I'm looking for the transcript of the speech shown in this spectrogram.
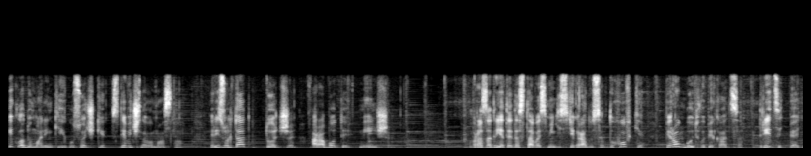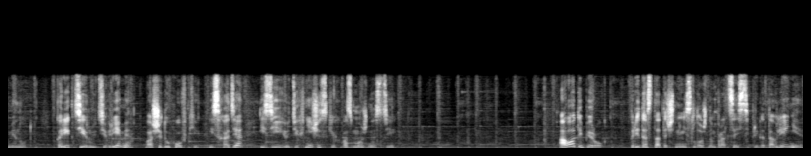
и кладу маленькие кусочки сливочного масла. Результат тот же, а работы меньше. В разогретой до 180 градусов духовке пирог будет выпекаться 35 минут. Корректируйте время вашей духовки, исходя из ее технических возможностей. А вот и пирог. При достаточно несложном процессе приготовления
